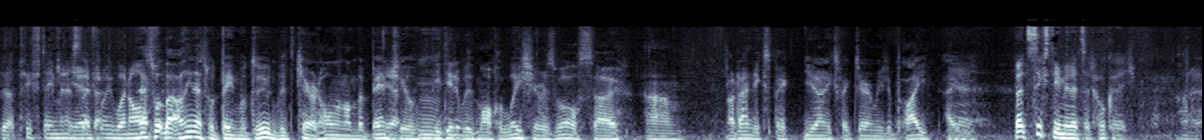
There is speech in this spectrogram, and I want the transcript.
about 15 minutes Yeah, left that- when we went on. That's what I think. That's what Dean will do with Kerrod Holland on the bench. Yeah. He'll, Mm. He did it with Michael Lichaa as well. So um, I don't expect you don't expect Jeremy to play. Aiden. yeah. But 60 minutes at hooker, I don't know,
